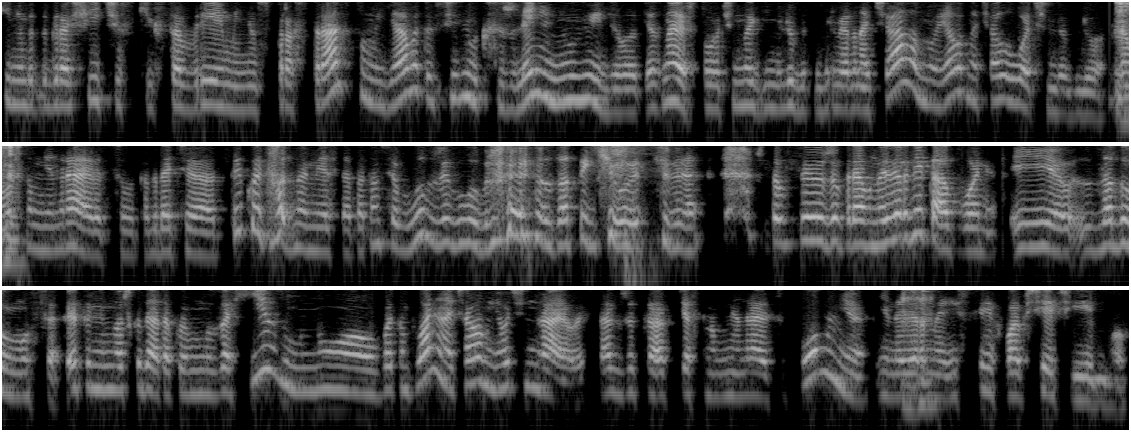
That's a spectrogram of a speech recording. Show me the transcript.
кинематографических со временем, с пространством я в этом фильме, к сожалению, не увидела. Я знаю, что очень многие не любят, например, начало, но я вот начало очень люблю, потому что мне нравится, вот, когда тебя тыкают в одно место, а потом все глубже и глубже затыкивают тебя, чтобы ты уже прям наверняка понял и задумался. Это немножко, да, такой мазохизм, но в этом плане начало мне очень нравилось. Так же, как, честно, мне нравится «Помни», и, наверное, из всех вообще фильмов,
